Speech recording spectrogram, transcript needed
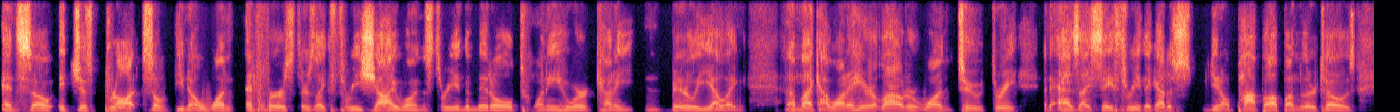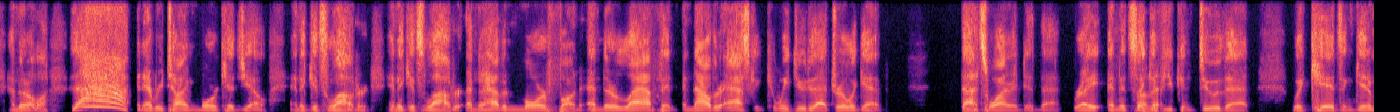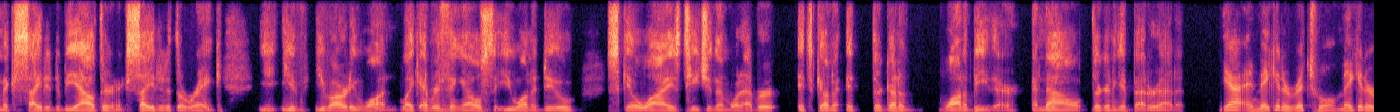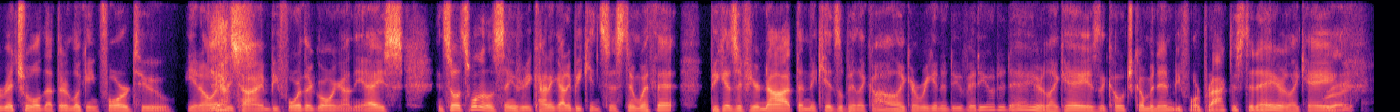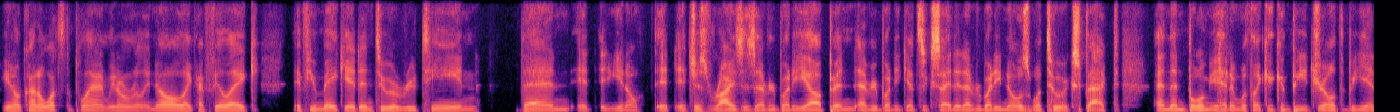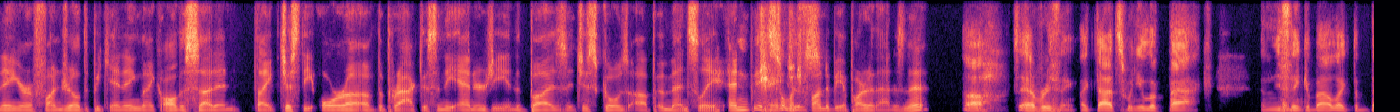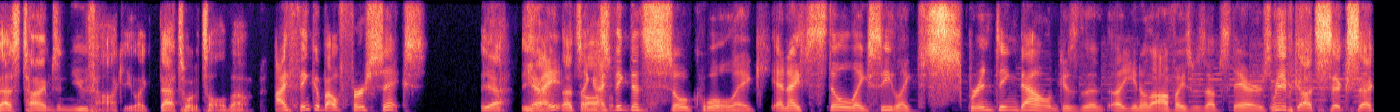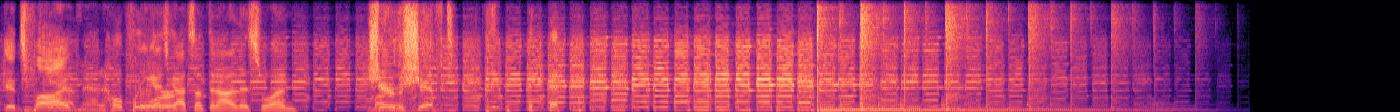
And so it just brought so you know one at first there's like three shy ones, three in the middle, 20 who are kind of barely yelling. And I'm like, I want to hear it louder. One, two, three. And as I say three, they got to, you know, pop up under their toes. And they're all like, ah. And every time more kids yell and it gets louder and it gets louder and they're having more fun and they're laughing. And now they're asking, can we do that drill again? That's why I did that. Right. And it's like, if you can do that with kids and get them excited to be out there and excited at the rink, you, you've, you've already won. Like everything else that you want to do skill wise, teaching them whatever, it's gonna, it, they're gonna want to be there. And now they're to get better at it. Yeah, and make it a ritual. Make it a ritual that they're looking forward to, you know, every time before they're going on the ice. And so it's one of those things where you kind of got to be consistent with it because if you're not, then the kids will be like, "Oh, like are we going to do video today?" or like, "Hey, is the coach coming in before practice today?" or like, "Hey, Right. you know, kind of what's the plan?" We don't really know. Like I feel like if you make it into a routine, then it, it you know, it it just rises everybody up and everybody gets excited. Everybody knows what to expect and then boom, you hit him with like a compete drill at the beginning or a fun drill at the beginning. Like all of a sudden, like just the aura of the practice and the energy and the buzz, it just goes up immensely. And it's so much fun to be a part of that, isn't it? Oh, it's everything. Like that's when you look back and you think about like the best times in youth hockey. Like that's what it's all about. I think about first six. Yeah, yeah, right? that's like I think that's so cool. Like, and I still like see like sprinting down because the uh, you know the off ice was upstairs. We've got six seconds, yeah, five. man. Hopefully, you guys got something out of this one. Share Love the it. shift.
